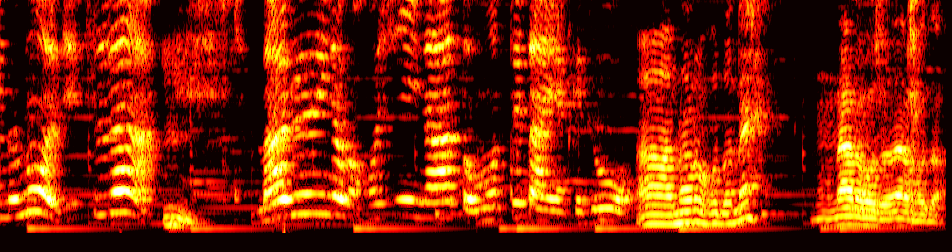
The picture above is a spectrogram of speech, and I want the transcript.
ームも実はうん。丸いのが欲しいなと思ってたんやけど、ああ、なるほどね。うんなるほど、なるほど。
